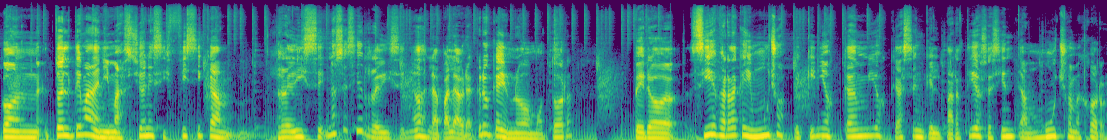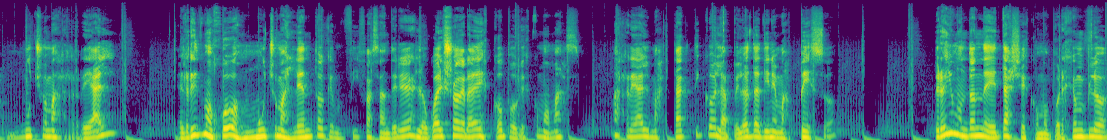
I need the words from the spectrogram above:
con todo el tema de animaciones y física no sé si rediseñado es la palabra, creo que hay un nuevo motor pero sí es verdad que hay muchos pequeños cambios que hacen que el partido se sienta mucho mejor, mucho más real. El ritmo de juego es mucho más lento que en FIFAs anteriores, lo cual yo agradezco porque es como más, más real, más táctico, la pelota tiene más peso. Pero hay un montón de detalles, como por ejemplo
